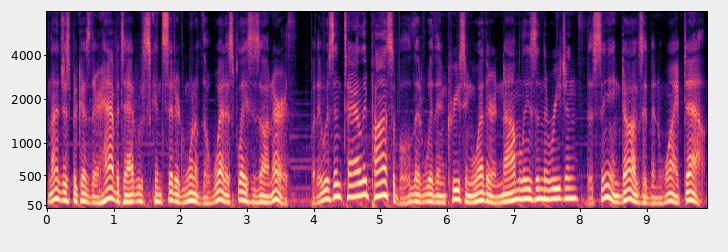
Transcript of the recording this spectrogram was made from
not just because their habitat was considered one of the wettest places on Earth, but it was entirely possible that with increasing weather anomalies in the region, the singing dogs had been wiped out.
